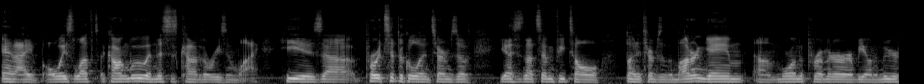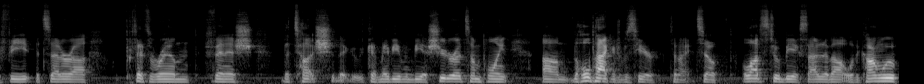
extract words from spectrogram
and I've always loved Okongwu, and this is kind of the reason why. He is uh, prototypical in terms of, yes, he's not seven feet tall, but in terms of the modern game, um, more on the perimeter, be able to move your feet, etc., protect the rim, finish, the touch that could maybe even be a shooter at some point. Um, the whole package was here tonight. So a lot to be excited about with Okongwu.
